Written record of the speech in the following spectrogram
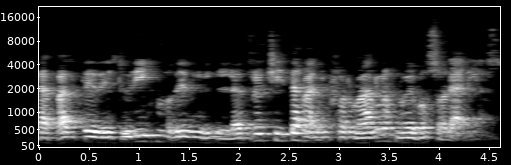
la parte de turismo de la trochita van a informar los nuevos horarios.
